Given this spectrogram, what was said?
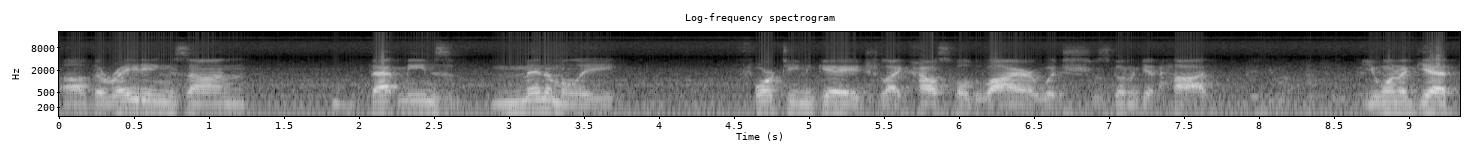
Uh, the ratings on that means minimally 14 gauge, like household wire, which is going to get hot. You want to get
